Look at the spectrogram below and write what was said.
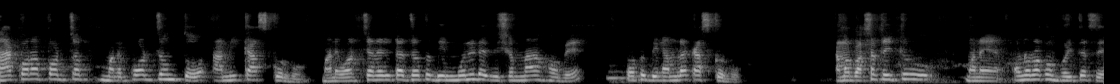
না করা পর্যাপ্ত মানে পর্যন্ত আমি কাজ করব। মানে ওর চ্যানেলটা যতদিন মনিটাইজেশন না হবে, ততদিন আমরা কাজ করব। আমার বাসাটা একটু মানে অন্যরকম হইতেছে,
